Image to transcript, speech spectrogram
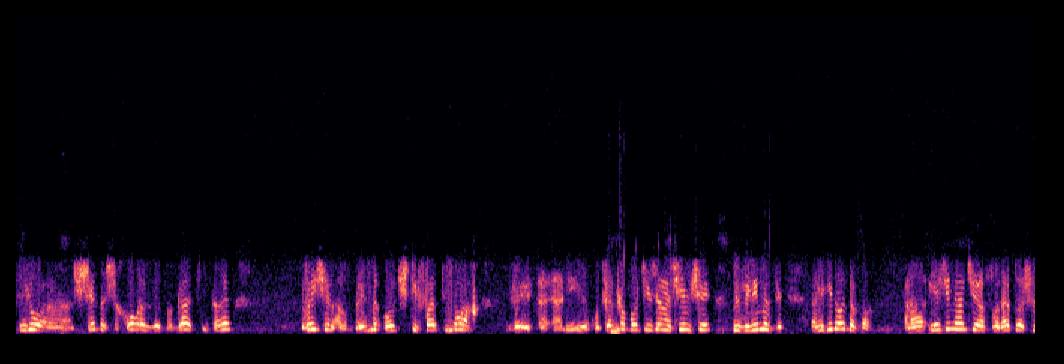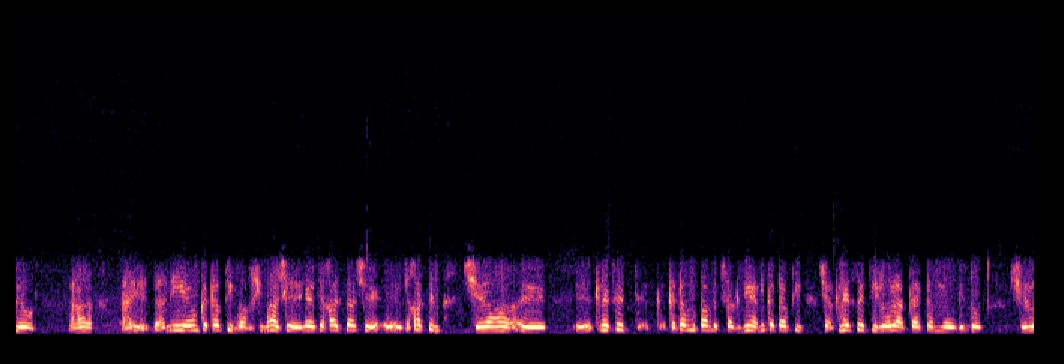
כאילו השד השחור הזה, בג"ץ, מתערב, פרי של הרבה מאוד שטיפת מוח. ואני רוצה לקוות שיש אנשים שמבינים את זה. אני אגיד עוד דבר, יש עניין של הפרדת רשויות. אני היום כתבתי ברשימה שאליה התייחסת, שהתייחסתם שהכנסת, כתבנו פעם בפסק דין, אני כתבתי שהכנסת היא לא להקת המעודדות של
